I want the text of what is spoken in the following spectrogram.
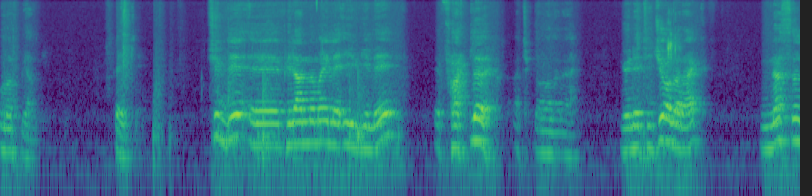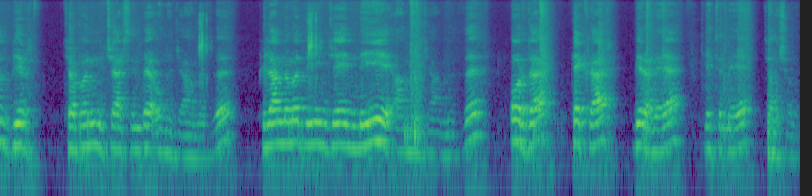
unutmayalım. Peki. Şimdi e, planlama ile ilgili e, farklı açıklamalara yönetici olarak nasıl bir çabanın içerisinde olacağımızı, planlama deyince neyi anlayacağımızı orada tekrar bir araya getirmeye çalışalım.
